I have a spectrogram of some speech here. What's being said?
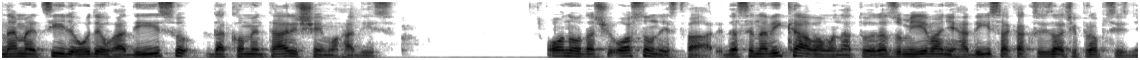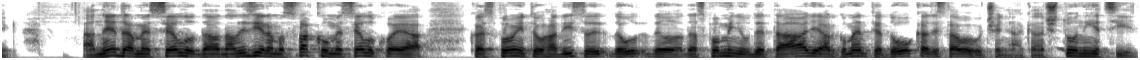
nama je cilj ovdje u hadisu da komentarišemo hadisu. Ono, znači, osnovne stvari, da se navikavamo na to razumijevanje hadisa, kako se izlači propis iz njega. A ne da meselu, da analiziramo svaku meselu koja, koja spominjete u hadisu, da, da, da spominju detalje, argumente, dokaze i stavove učenjaka. Znači, to nije cilj.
